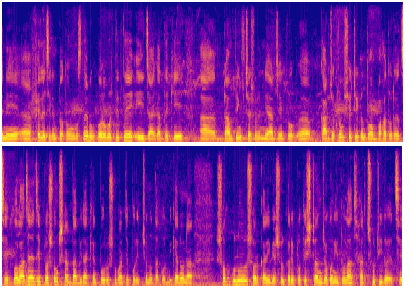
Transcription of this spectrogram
এনে ফেলেছিলেন প্রথম অবস্থায় এবং পরবর্তীতে এই জায়গা থেকে ডাম্পিং স্টেশনে নেওয়ার যে কার্যক্রম, সেটি কিন্তু অব্যাহত রয়েছে। বলা যায় যে প্রশংসার দাবি রাখেন পৌরসভার যে পরিচ্ছন্নতা কর্মী, কেননা সবগুলো সরকারি, বেসরকারি প্রতিষ্ঠান যখন ঈদুল আজহার ছুটি রয়েছে,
